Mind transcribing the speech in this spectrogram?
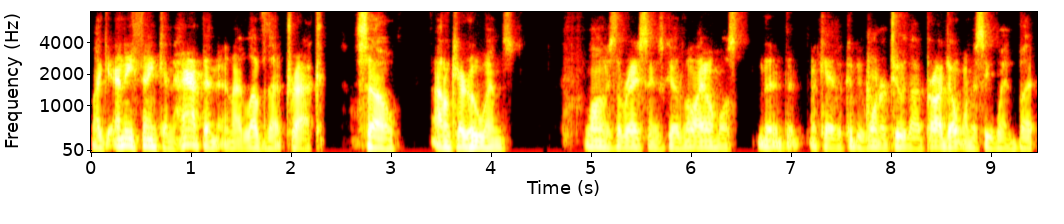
Like anything can happen. And I love that track. So I don't care who wins, as long as the racing's good. Well, I almost okay. There could be one or two that I probably don't want to see win, but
